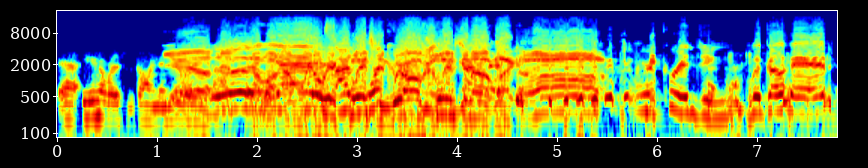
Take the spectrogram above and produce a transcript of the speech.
Yeah, you know where this is going. Anyway. Yeah, I'm, I'm, yes, we're over here I'm- we're. We're all cringing. clenching up like, oh. We're cringing, but go ahead.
